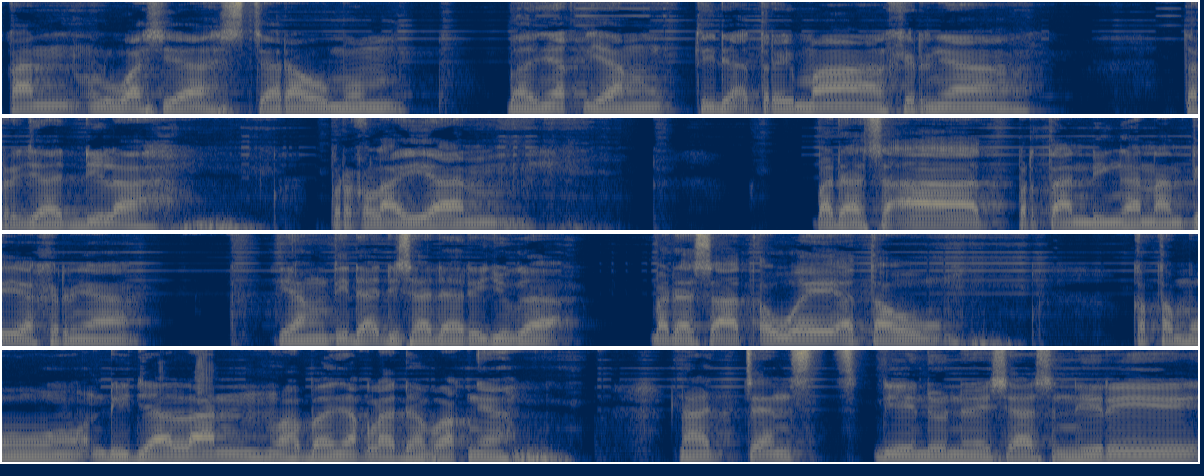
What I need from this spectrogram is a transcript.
kan luas ya secara umum. Banyak yang tidak terima akhirnya terjadilah perkelahian pada saat pertandingan nanti akhirnya. Yang tidak disadari juga pada saat away atau ketemu di jalan wah banyaklah dampaknya. Nah chance di Indonesia sendiri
